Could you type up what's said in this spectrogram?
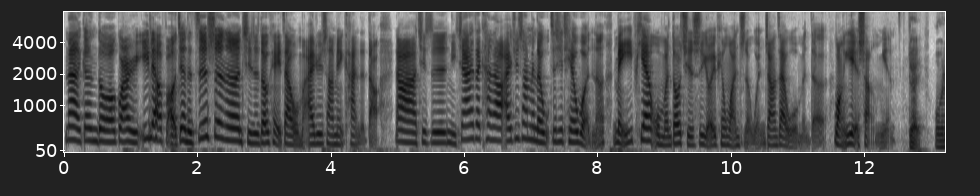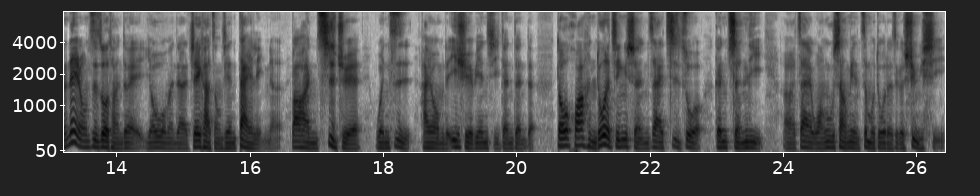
那更多关于医疗保健的知识呢，其实都可以在我们 IG 上面看得到。那其实你现在在看到 IG 上面的这些贴文呢，每一篇我们都其实是有一篇完整的文章在我们的网页上面。对，我们的内容制作团队由我们的 J 卡总监带领呢，包含视觉、文字，还有我们的医学编辑等等的。都花很多的精神在制作跟整理，呃，在网络上面这么多的这个讯息，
